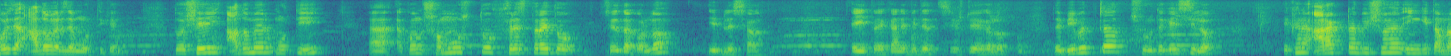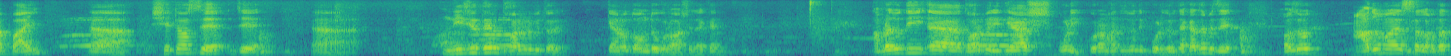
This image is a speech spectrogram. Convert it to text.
ওই যে আদমের যে মূর্তিকে, তো সেই আদমের মূর্তি এখন সমস্ত ফ্রেস্তারাই তো সিজদা করল। ইবলিস ছাড়া। এই তো এখানে বিভেদ সৃষ্টি হয়ে গেল। তো এই বিভেদটা শুরু থেকেই ছিল। এখানে আর একটা বিষয়ের ইঙ্গিত আমরা পাই সেটা হচ্ছে যে নিজেদের ধর্মের ভিতরে কেন দ্বন্দ্বগুলো আসে দেখেন। আমরা যদি ধর্মের ইতিহাস পড়ি, কোরআন, হাদিস যদি পড়ি, তাহলে দেখা যাবে যে হজরত আদম আলাইসাল্লাম অর্থাৎ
